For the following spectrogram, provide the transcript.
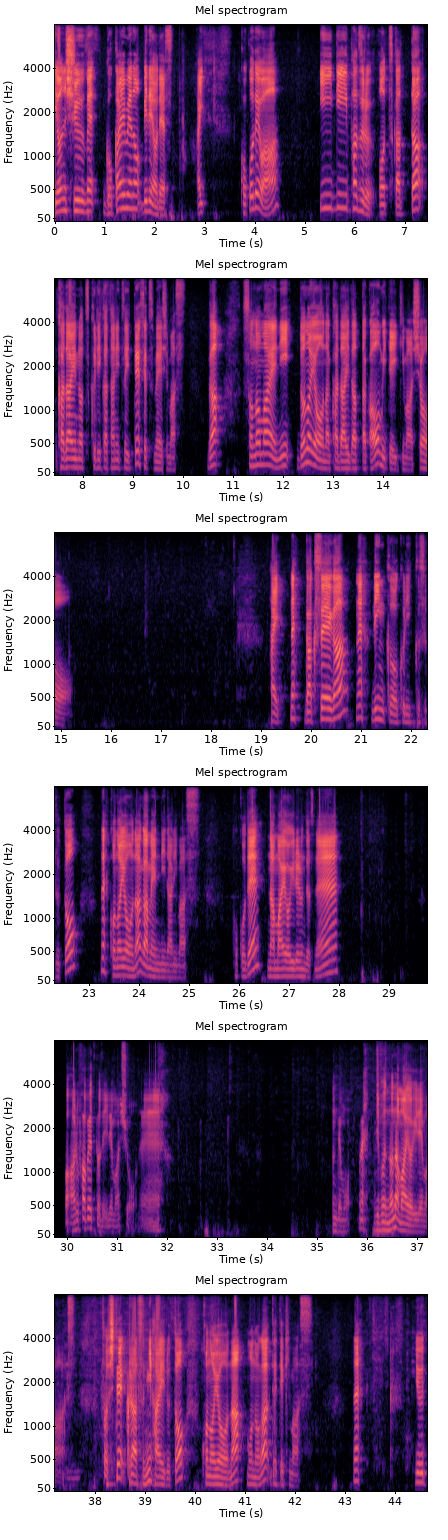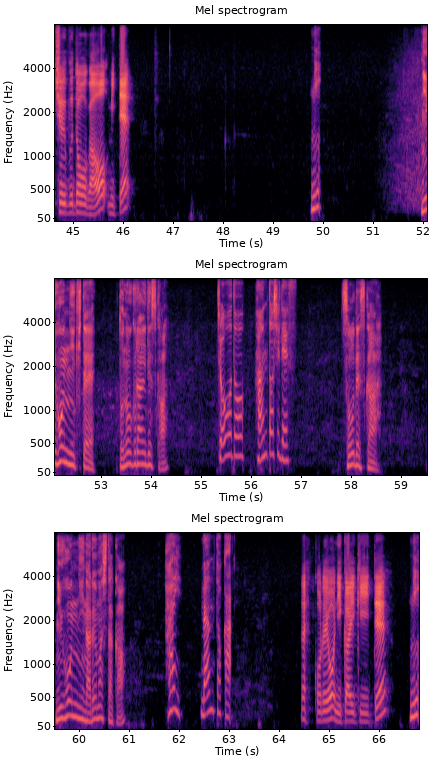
4週目、5回目のビデオです。はい。ここでは ED パズルを使った課題の作り方について説明します。が、その前にどのような課題だったかを見ていきましょう。はい。ね、学生がね、リンクをクリックすると、ね、このような画面になります。ここで名前を入れるんですね。アルファベットで入れましょうね。でも、ね、自分の名前を入れます。そしてクラスに入ると、このようなものが出てきます。ね。YouTube 動画を見て、2、日本に来てどのぐらいですか？ちょうど半年です。そうですか。日本に慣れましたか？はい、なんとか。ね、これを2回聞いて、2、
